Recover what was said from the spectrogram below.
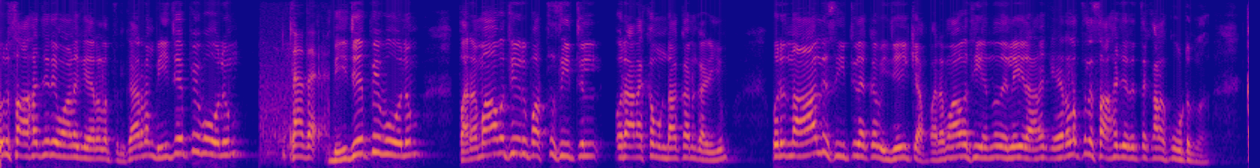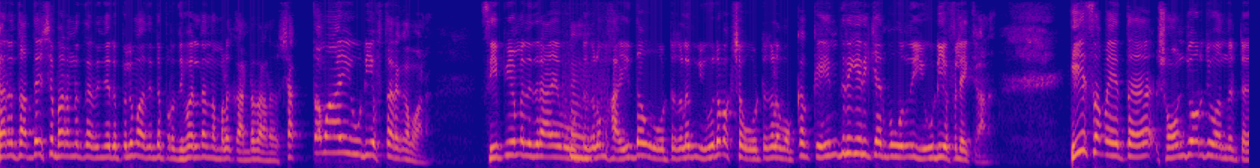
ഒരു സാഹചര്യമാണ് കേരളത്തിൽ. കാരണം ബി ജെ പി പോലും അതെ. ബി ജെ പി പോലും പരമാവധി ഒരു പത്ത് സീറ്റിൽ ഒരനക്കം അനക്കം ഉണ്ടാക്കാൻ കഴിയും. ഒരു നാല് സീറ്റിലൊക്കെ വിജയിക്കാം. പരമാവധി എന്ന നിലയിലാണ് കേരളത്തിലെ സാഹചര്യത്തെ കണക്ക് കൂട്ടുന്നത് കാരണം തദ്ദേശ ഭരണ തെരഞ്ഞെടുപ്പിലും അതിന്റെ പ്രതിഫലനം നമ്മൾ കണ്ടതാണ്. ശക്തമായ യു ഡി എഫ് തരംഗമാണ്. സി പി എമ്മിനെതിരായ വോട്ടുകളും ഹൈന്ദവ വോട്ടുകളും ന്യൂനപക്ഷ വോട്ടുകളും ഒക്കെ കേന്ദ്രീകരിക്കാൻ പോകുന്നത് യു ഡി എഫിലേക്കാണ്. ഈ സമയത്ത് ഷോൺ ജോർജ് വന്നിട്ട്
